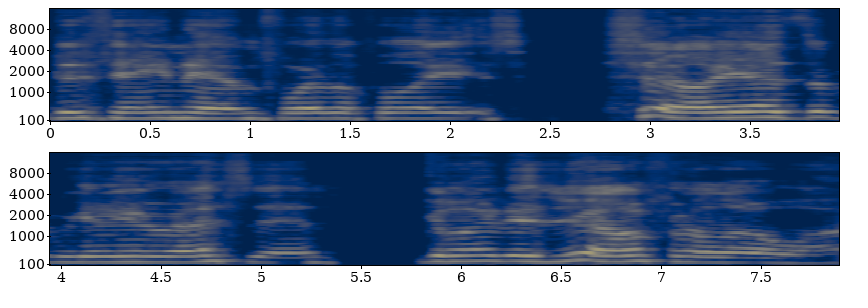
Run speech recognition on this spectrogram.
detain him for the police. So he ends up getting arrested, going to jail for a little while.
